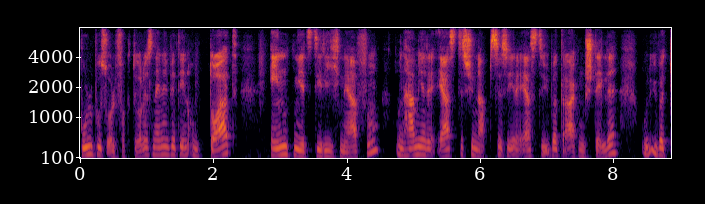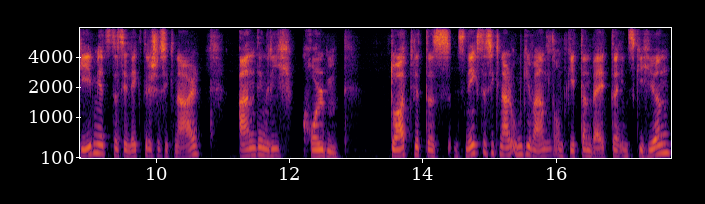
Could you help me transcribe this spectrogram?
Bulbus olfactoris nennen wir den. Und dort enden jetzt die Riechnerven und haben ihre erste Synapse, also ihre erste Übertragungsstelle und übergeben jetzt das elektrische Signal an den Riechkolben. Dort wird das ins nächste Signal umgewandelt und geht dann weiter ins Gehirn,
